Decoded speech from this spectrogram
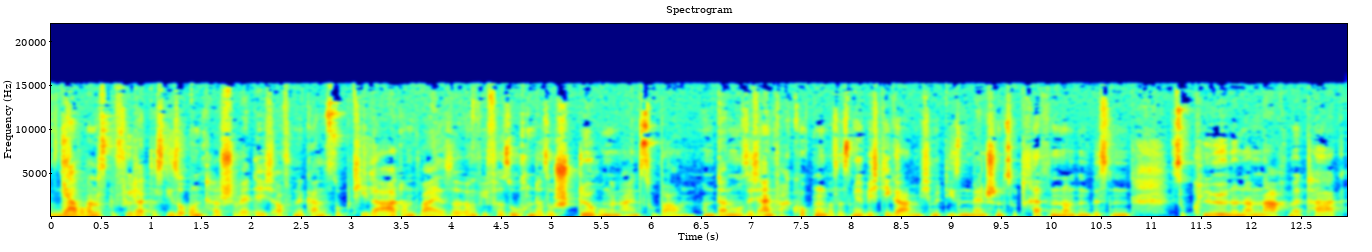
ja, wo man das Gefühl hat, dass diese unterschwellig auf eine ganz subtile Art und Weise irgendwie versuchen, da so Störungen einzubauen. Und dann muss ich einfach gucken, was ist mir wichtiger, mich mit diesen Menschen zu treffen und ein bisschen zu klönen am Nachmittag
